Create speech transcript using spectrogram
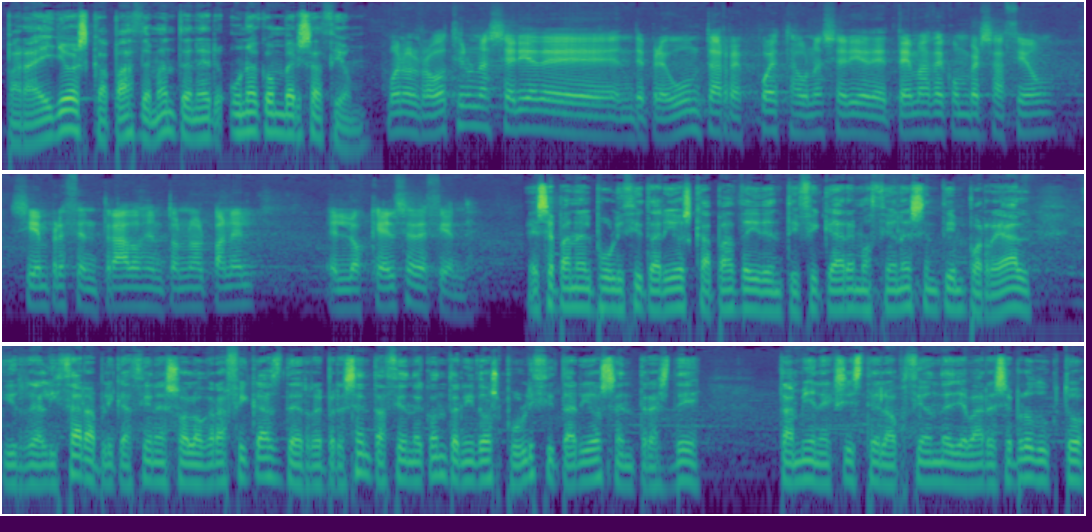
Para ello es capaz de mantener una conversación. Bueno, el robot tiene una serie de, de preguntas, respuestas, una serie de temas de conversación siempre centrados en torno al panel en los que él se defiende. Ese panel publicitario es capaz de identificar emociones en tiempo real y realizar aplicaciones holográficas de representación de contenidos publicitarios en 3D, también existe la opción de llevar ese producto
